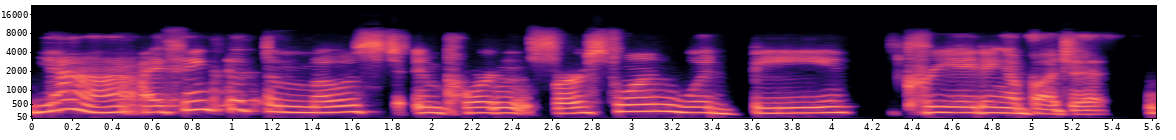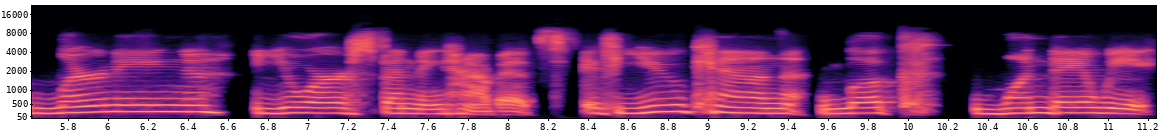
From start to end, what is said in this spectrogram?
Yeah, I think that the most important first one would be creating a budget, learning your spending habits. If you can look one day a week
